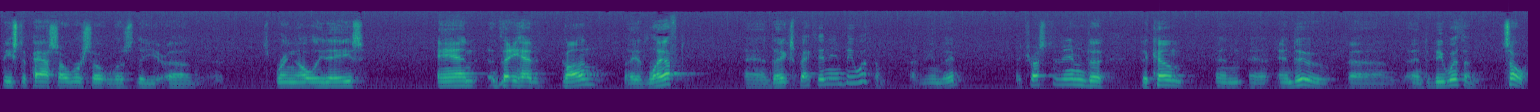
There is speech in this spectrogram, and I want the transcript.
Feast of Passover, so it was the uh, spring holy days. And they had gone, they had left, and they expected him to be with them. I mean, they, they trusted him to, to come and, and, and do, uh, and to be with them. So,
